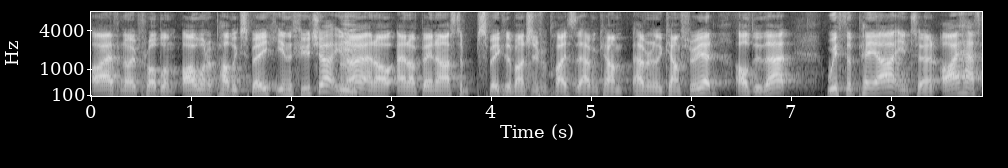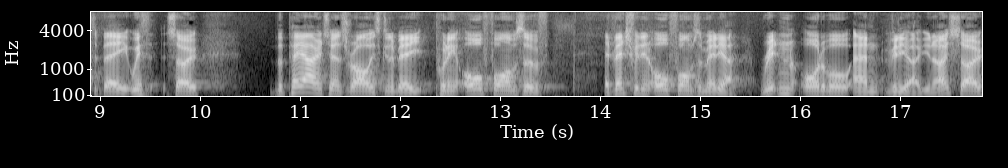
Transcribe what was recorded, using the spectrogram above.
I have no problem. I want to public speak in the future, you know, and I'll, and I've been asked to speak at a bunch of different places that haven't come haven't really come through yet. I'll do that with the PR intern. I have to be with so the PR intern's role is going to be putting all forms of adventure fit in all forms of media, written, audible, and video. You know, so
